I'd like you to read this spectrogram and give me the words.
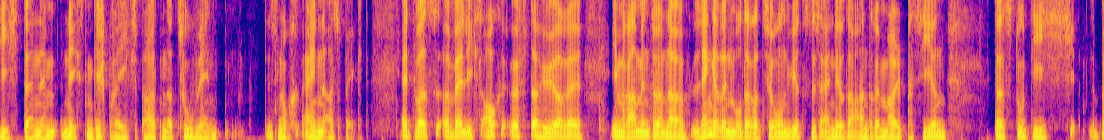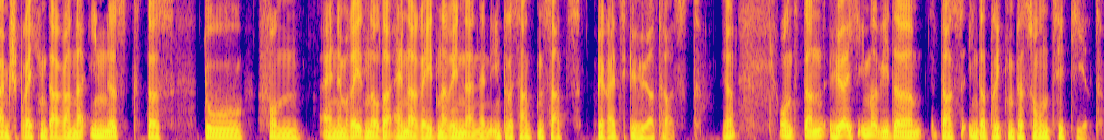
dich deinem nächsten Gesprächspartner zuwenden. Das ist noch ein Aspekt. Etwas, weil ich es auch öfter höre, im Rahmen so einer längeren Moderation wird es das eine oder andere Mal passieren, dass du dich beim Sprechen daran erinnerst, dass du von einem Redner oder einer Rednerin einen interessanten Satz bereits gehört hast. Ja? Und dann höre ich immer wieder das in der dritten Person zitiert.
